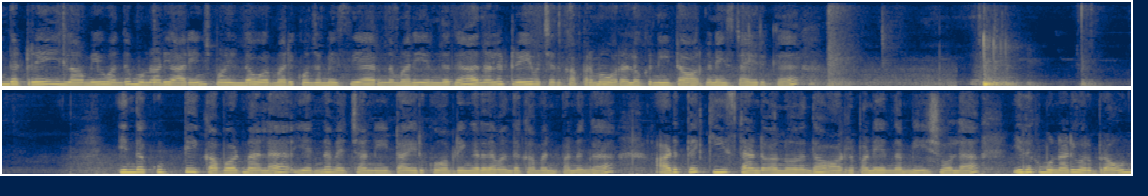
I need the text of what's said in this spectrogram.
இந்த ட்ரே இல்லாமையும் வந்து முன்னாடி அரேஞ்ச் பண்ணியிருந்தா ஒரு மாதிரி கொஞ்சம் மெஸ்ஸியாக இருந்த மாதிரி இருந்தது. அதனால ட்ரே வச்சதுக்கப்புறமா ஓரளவுக்கு நீட்டாக ஆர்கனைஸ்டாக இருக்குது இந்த குட்டி கபோர்ட் மேலே என்ன வச்சா நீட்டாக இருக்கும் அப்படிங்கிறத வந்து கமெண்ட் பண்ணுங்கள் அடுத்து கீ ஸ்டாண்டு ஒன்று வந்து ஆர்டர் பண்ணியிருந்தேன் மீஷோவில் இதுக்கு முன்னாடி ஒரு ப்ரௌன்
